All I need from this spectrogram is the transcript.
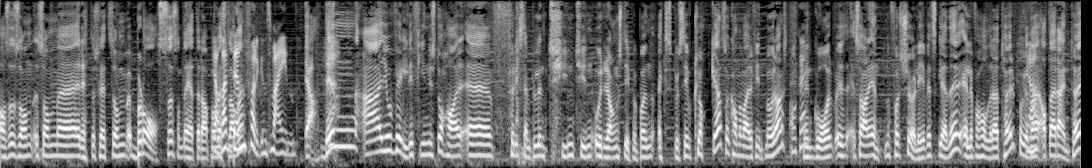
Altså sånn som rett og slett som blåse, som det heter da på Vestlandet. ja, det er Vestlandet. den fargen som er inn. Ja, Den er jo veldig fin hvis du har eh, f.eks. en tynn tynn oransje stripe på en eksklusiv klokke. Så kan det være fint med oransje. Okay. Men går, så er det enten for sjølivets gleder eller for å holde deg tørr pga. Ja. at det er regntøy.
